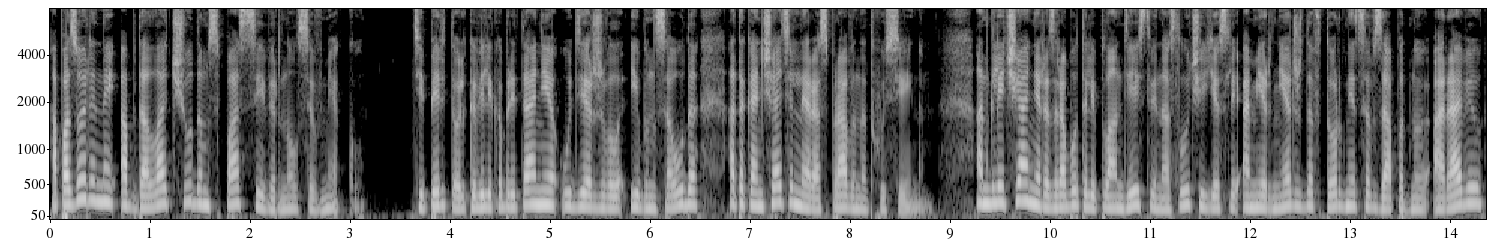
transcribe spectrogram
опозоренный Абдалла чудом спасся и вернулся в Мекку. Теперь только Великобритания удерживала Ибн Сауда от окончательной расправы над Хусейном. Англичане разработали план действий на случай, если Амир Неджда вторгнется в Западную Аравию,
